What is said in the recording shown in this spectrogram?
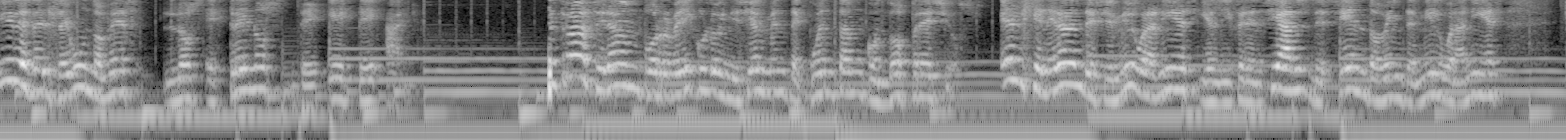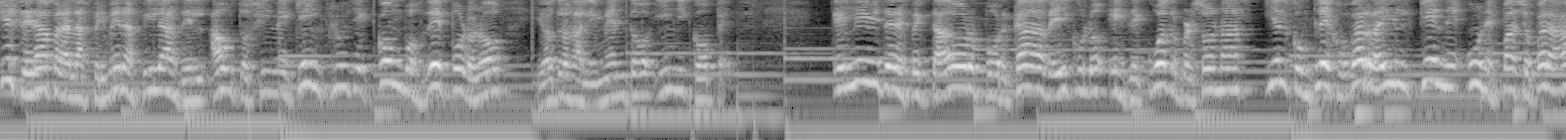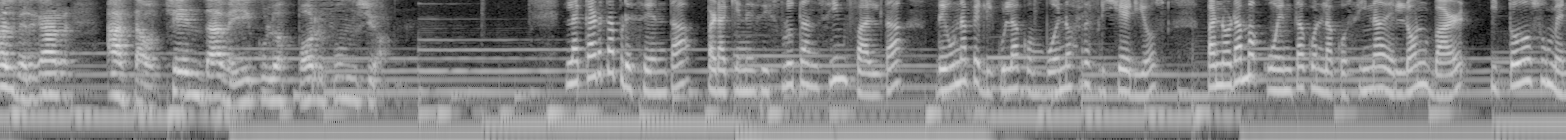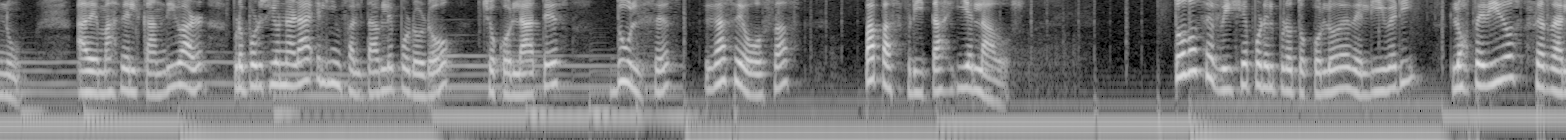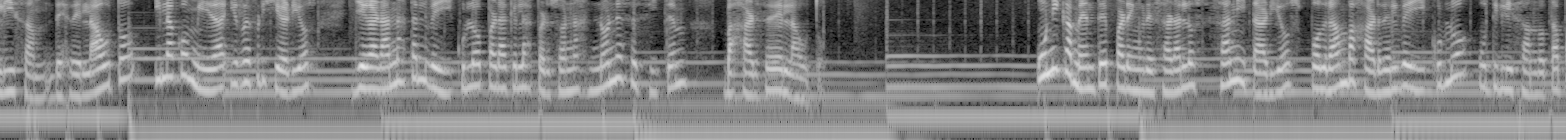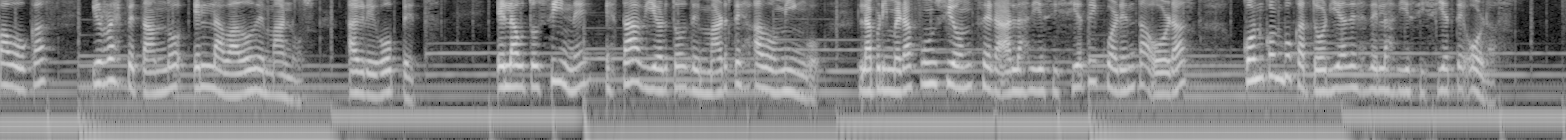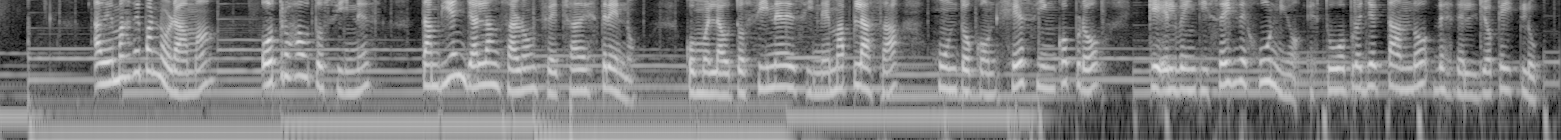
Y desde el segundo mes, los estrenos de este año. Entradas serán por vehículo inicialmente cuentan con dos precios. El general de 100.000 guaraníes y el diferencial de 120.000 guaraníes que será para las primeras filas del autocine que incluye combos de pororó y otros alimentos Indico Pets. El límite de espectador por cada vehículo es de 4 personas y el complejo Barrail tiene un espacio para albergar hasta 80 vehículos por función. La carta presenta, para quienes disfrutan sin falta de una película con buenos refrigerios, Panorama cuenta con la cocina de Lone Bar y todo su menú. Además del Candy Bar, proporcionará el infaltable pororó, chocolates, dulces, gaseosas, papas fritas y helados. Todo se rige por el protocolo de delivery. Los pedidos se realizan desde el auto y la comida y refrigerios llegarán hasta el vehículo para que las personas no necesiten bajarse del auto. Únicamente para ingresar a los sanitarios podrán bajar del vehículo utilizando tapabocas y respetando el lavado de manos, agregó Pets. El autocine está abierto de martes a domingo. La primera función será a las 17 y 40 horas con convocatoria desde las 17 horas. Además de Panorama, otros autocines también ya lanzaron fecha de estreno como el autocine de Cinema Plaza junto con G5 Pro que el 26 de junio estuvo proyectando desde el Jockey Club.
